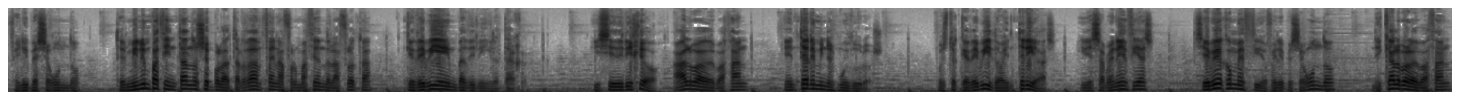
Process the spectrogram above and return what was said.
Felipe II terminó impacientándose por la tardanza en la formación de la flota que debía invadir Inglaterra, y se dirigió a Álvaro de Bazán en términos muy duros, puesto que debido a intrigas y desavenencias se había convencido Felipe II de que Álvaro de Bazán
